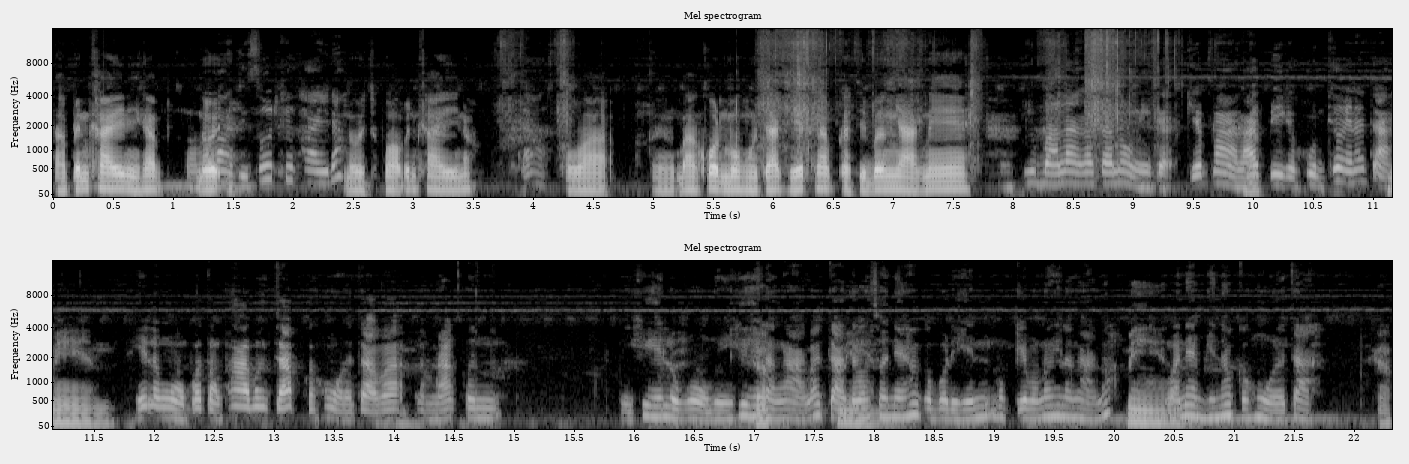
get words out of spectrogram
อ่าเป็นไข่นี่ครับของโดเรายล่างที่สุดคือใครเนาะโดยเฉพาะเป็นไข่เนาะจ้ะเพราะว่าเอ่อ บางคนบ่ฮู้จักเห็ดครับก็สิเบิ่งยากแน่อยู่บ้านล่างก็จ้ะน้องนี่ก็เก็บมาหลายปีก็คุ้นเคยนะจ้ะแม่นเฮ็ดละโงกบ่ต้องพาเบิ่งจับก็ฮู้แล้วจ้ะว่าน้ำหนักเพิ่นนี่คือเฮ็ดละโงกนี่คือเฮ็ดละงากเนาะจ้ะแต่ว่าส่วนใหญ่เฮาก็บ่ได้เห็นบ่เก็บบ่น้อยเฮ็ดละงากเนาะแม่นว่าเนี่ยเห็นเฮาก็ฮู้แล้วจ้ะครับ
